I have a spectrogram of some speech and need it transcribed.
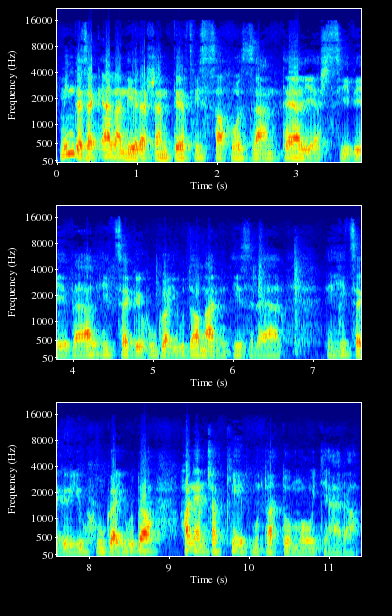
Mindezek ellenére sem tért vissza hozzám teljes szívével, hitszegő Huga Juda, mármint Izrael hitszegő Huga Juda, hanem csak képmutató módjára.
